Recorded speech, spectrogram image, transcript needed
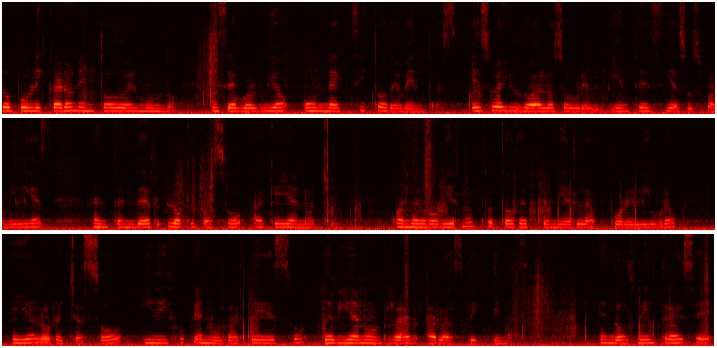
Lo publicaron en todo el mundo y se volvió un éxito de ventas. Eso ayudó a los sobrevivientes y a sus familias a entender lo que pasó aquella noche. Cuando el gobierno trató de premiarla por el libro, ella lo rechazó y dijo que en lugar de eso debían honrar a las víctimas. En 2013,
